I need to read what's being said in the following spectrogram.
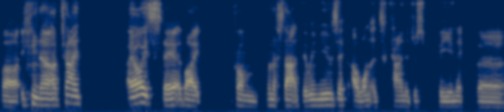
But you know, I'm trying. I always stated like from when I started doing music, I wanted to kind of just be in it for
